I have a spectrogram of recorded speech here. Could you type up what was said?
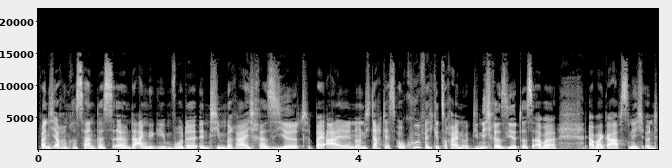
fand ich auch interessant, dass ähm, da angegeben wurde, Intimbereich rasiert bei allen. Und ich dachte erst, oh cool, vielleicht gibt's auch eine, die nicht rasiert ist, aber, aber gab's nicht. Und,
